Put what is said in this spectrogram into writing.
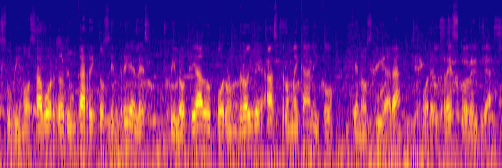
Subimos a bordo de un carrito sin rieles piloteado por un droide astromecánico que nos guiará por el resto del viaje.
